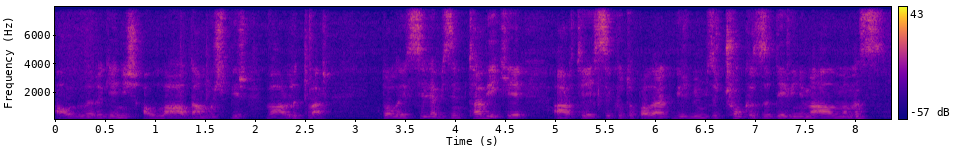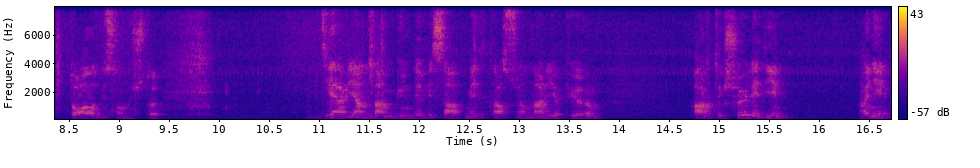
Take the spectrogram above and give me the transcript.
Algıları geniş, Allah'a adanmış bir varlık var. Dolayısıyla bizim tabii ki artı eksi kutup olarak birbirimizi çok hızlı devinime almamız doğal bir sonuçtu. Diğer yandan günde bir saat meditasyonlar yapıyorum. Artık şöyle diyeyim, hani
